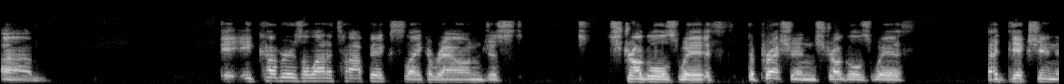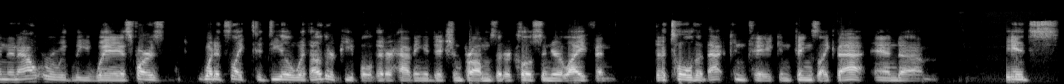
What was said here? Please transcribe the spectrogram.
um, it, it covers a lot of topics like around just struggles with depression, struggles with addiction in an outwardly way, as far as what it's like to deal with other people that are having addiction problems that are close in your life and the toll that that can take and things like that. And um, it's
